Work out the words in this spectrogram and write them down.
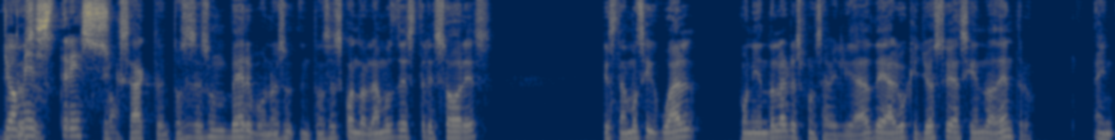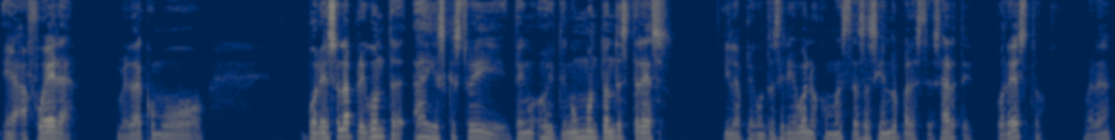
Yo me estreso. Exacto, entonces es un verbo, ¿no? entonces cuando hablamos de estresores, estamos igual poniendo la responsabilidad de algo que yo estoy haciendo adentro, en, eh, afuera, ¿verdad? Como por eso la pregunta, ay, es que estoy, tengo, hoy tengo un montón de estrés. Y la pregunta sería, bueno, ¿cómo estás haciendo para estresarte? Por esto, ¿verdad?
